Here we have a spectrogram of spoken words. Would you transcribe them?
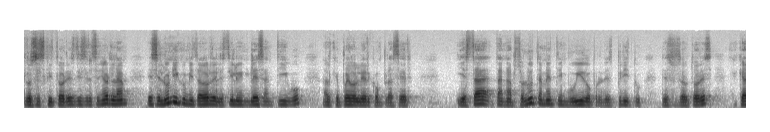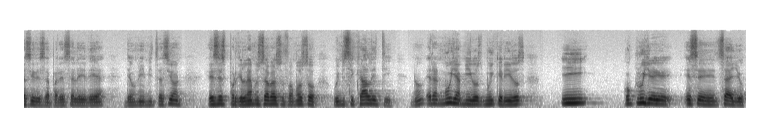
los escritores, dice, el señor Lamb es el único imitador del estilo inglés antiguo al que puedo leer con placer y está tan absolutamente imbuido por el espíritu de sus autores casi desaparece la idea de una imitación. Ese es porque Lamb usaba su famoso whimsicality, ¿no? Eran muy amigos, muy queridos, y concluye ese ensayo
